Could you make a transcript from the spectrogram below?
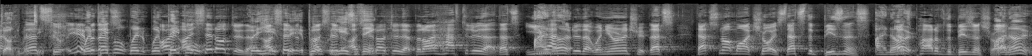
be documenting. That's, yeah, when but that's, people, when, when I, people, I said I'd do that. But, I said, but- but I said, here's I the thing. said I'd do that, but I have to do that. That's you I have know. to do that when you're on a trip. That's that's not my choice. That's the business. I know. That's part of the business, right? I know,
